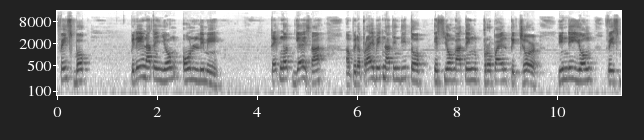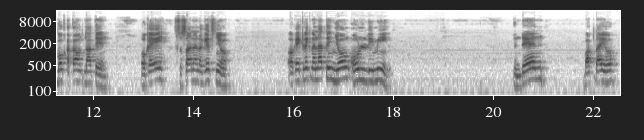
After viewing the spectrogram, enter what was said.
Facebook, piliin natin yung only me. Take note guys ha, ang pina-private natin dito is yung ating profile picture, hindi yung Facebook account natin. Okay? So sana na-gets nyo. Okay, click na natin yung only me. And then, back tayo.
